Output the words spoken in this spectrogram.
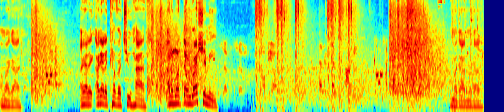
Oh my god. I gotta I gotta cover two halves. I don't want them rushing me. Seven seven. I'll be off. Seven seven copy. Oh my god, oh my god.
